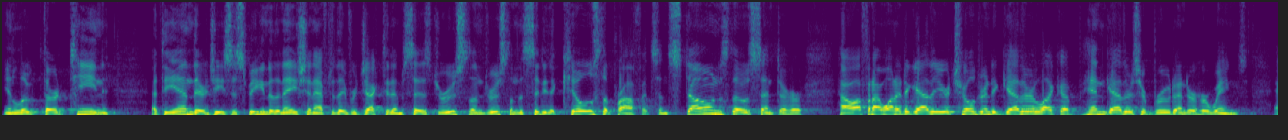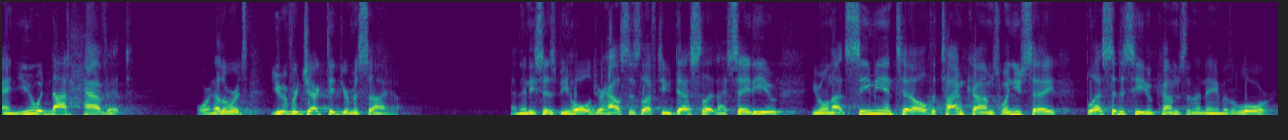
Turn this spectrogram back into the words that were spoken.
In Luke 13, At the end, there, Jesus, speaking to the nation after they've rejected him, says, Jerusalem, Jerusalem, the city that kills the prophets and stones those sent to her. How often I wanted to gather your children together like a hen gathers her brood under her wings, and you would not have it. Or, in other words, you have rejected your Messiah. And then he says, Behold, your house is left to you desolate, and I say to you, you will not see me until the time comes when you say, Blessed is he who comes in the name of the Lord.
